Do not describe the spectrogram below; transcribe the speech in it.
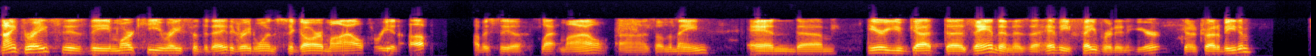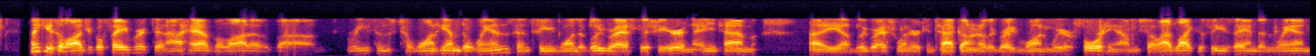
Ninth race is the marquee race of the day, the Grade One Cigar Mile, three and up. Obviously, a flat mile uh, is on the main, and um, here you've got uh, Zandon as a heavy favorite in here. Going to try to beat him? I think he's a logical favorite, and I have a lot of uh, reasons to want him to win since he won the Bluegrass this year. And anytime a uh, bluegrass winner can tack on another grade one, we are for him. So I'd like to see Zandon win.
